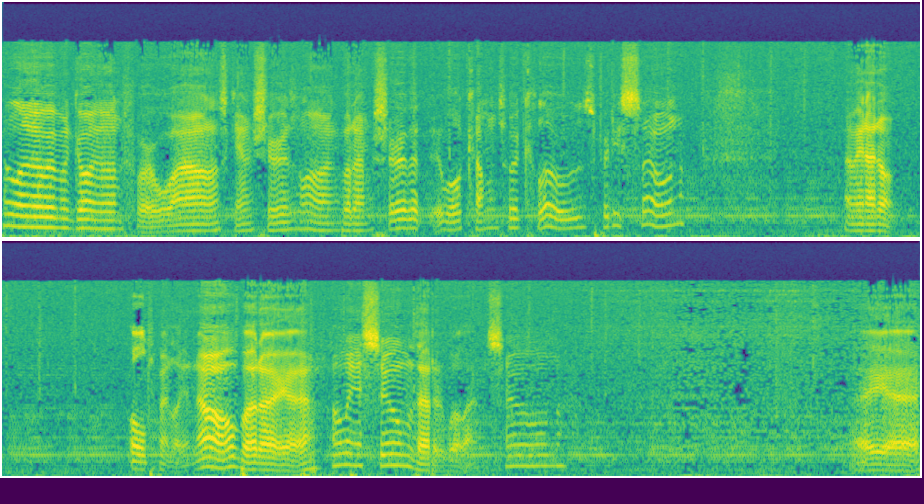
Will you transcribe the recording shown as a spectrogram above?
How long have we been going on for? A game sure is long, but I'm sure that it will come to a close pretty soon. I mean, I don't ultimately know, but I uh, only assume that it will end soon. I, uh...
